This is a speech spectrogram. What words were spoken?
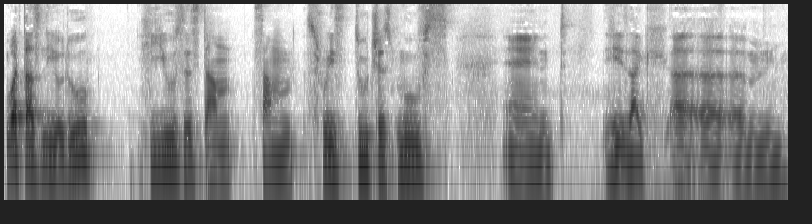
what does Leo do? He uses some, some Three Stooges moves and he's like uh, uh, um,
